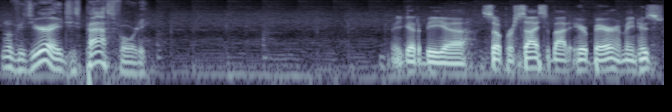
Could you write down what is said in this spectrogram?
Well, if he's your age, he's past 40. You got to be uh, so precise about it here, Bear. I mean, who's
